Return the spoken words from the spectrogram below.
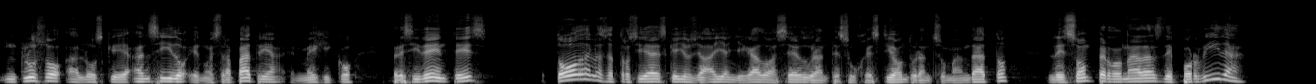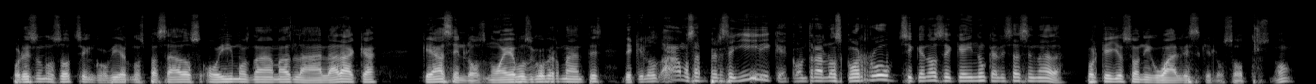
Incluso a los que han sido en nuestra patria, en México, presidentes, todas las atrocidades que ellos ya hayan llegado a hacer durante su gestión, durante su mandato, les son perdonadas de por vida. Por eso nosotros en gobiernos pasados oímos nada más la alaraca que hacen los nuevos gobernantes de que los vamos a perseguir y que contra los corruptos y que no sé qué y nunca les hace nada, porque ellos son iguales que los otros, ¿no?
